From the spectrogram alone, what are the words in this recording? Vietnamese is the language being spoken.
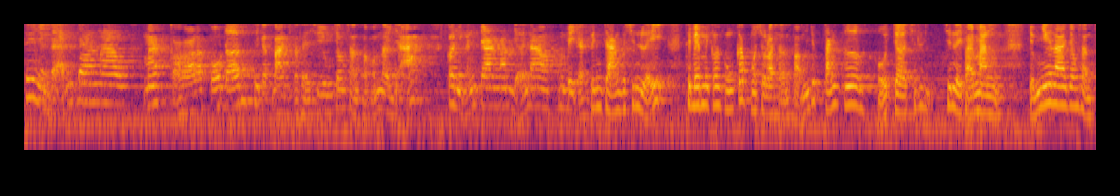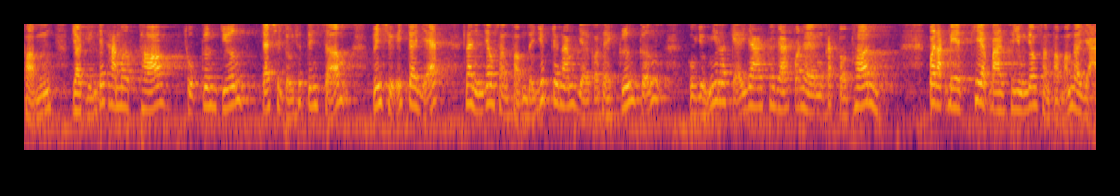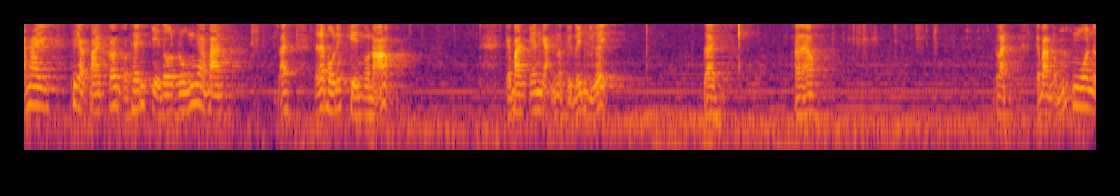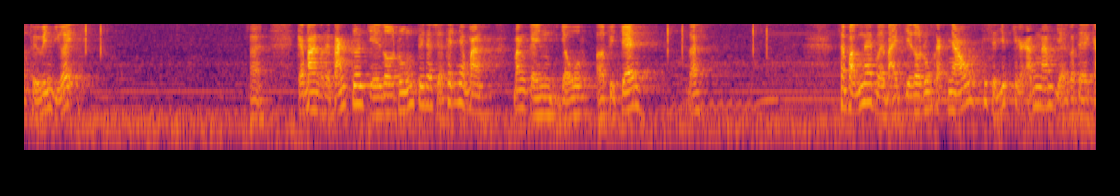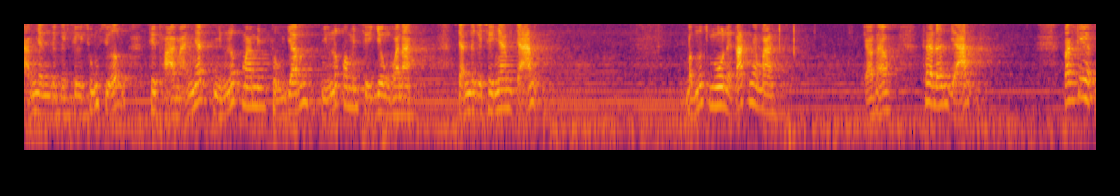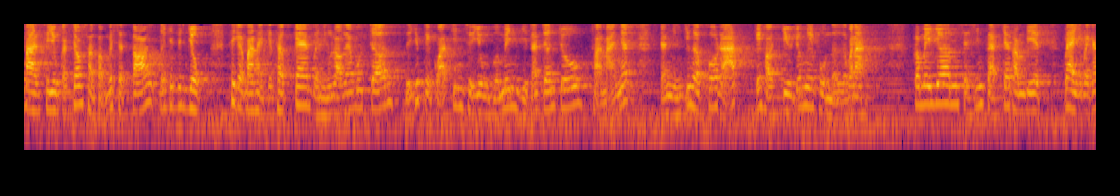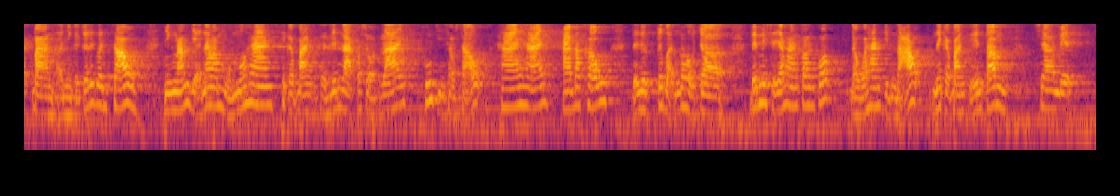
Thế những cái ánh trang nào mà có là cố đơn thì các bạn có thể sử dụng trong sản phẩm ấm nào giả. Còn những ánh trang nam giới nào mà bị các tình trạng về sinh lý thì bên mình có cung cấp một số loại sản phẩm giúp tăng cương hỗ trợ sinh, sinh lý phải mạnh. Giống như là trong sản phẩm do chuyển chất tham hợp thó thuộc cương chướng, trái sử dụng xuất tinh sớm viên sự ít cho dễ là những dòng sản phẩm để giúp cho nam giới có thể cứng cứng, cũng giống như là kéo dài thời gian quan hệ một cách tốt hơn. Và đặc biệt, khi các bạn sử dụng dòng sản phẩm ấm là giả này, thì các bạn còn có thêm chế độ rúng nha bạn. Đây đây là bộ điều khiển của nó. Các bạn chỉ gắn là phía bên dưới. Đây, thấy không? Các bạn các bạn bấm nút nguồn ở phía bên dưới. Đấy. các bạn có thể tăng cương chế độ rung tùy theo sở thích nha bạn, bằng cái dấu ở phía trên. Đây. Sản phẩm này với bảy chế độ rung khác nhau thì sẽ giúp cho các anh nam giới có thể cảm nhận được cái sự sung sướng, sự thoải mái nhất những lúc mà mình thủ dâm, những lúc mà mình sử dụng và nặng, tránh được cái sự nham chán. Bấm nút nguồn để tắt nha bạn. Chào thấy không rất là đơn giản bất kỳ các bạn sử dụng các trong sản phẩm với sạch tối đối với tình dục. Thì các bạn hãy kết hợp kem với những lò kem bôi trơn để giúp kết quả trên sử dụng của mình diễn ra trơn tru, thoải mái nhất, tránh những trường hợp khô rát cái khó chịu cho người phụ nữ các bạn ạ. Còn bây giờ mình sẽ xin phép cho tạm biệt và hẹn gặp lại các bạn ở những cái clip bên sau. Những nắm giới năm muốn mua hàng thì các bạn có thể liên lạc qua số hotline 0966 22 230 để được tư vấn và hỗ trợ. Bên mình sẽ giao hàng toàn quốc đồng với hàng kín đáo nên các bạn cứ yên tâm. Chào biệt.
